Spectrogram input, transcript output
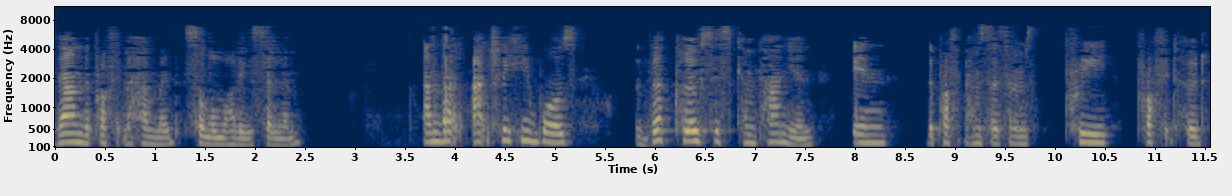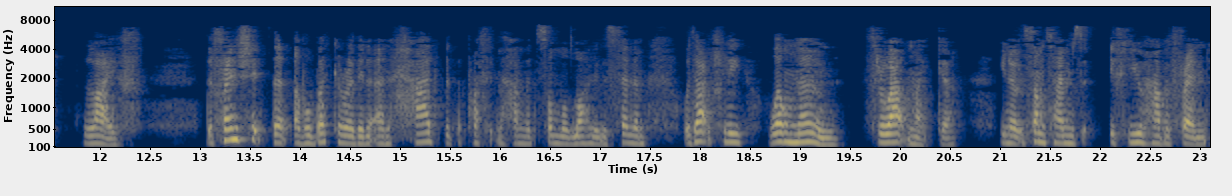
than the Prophet Muhammad wasallam, and that actually he was the closest companion in the Prophet Muhammad's pre-prophethood life. The friendship that Abu Bakr had with the Prophet Muhammad wasallam was actually well known throughout Mecca. You know, sometimes if you have a friend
